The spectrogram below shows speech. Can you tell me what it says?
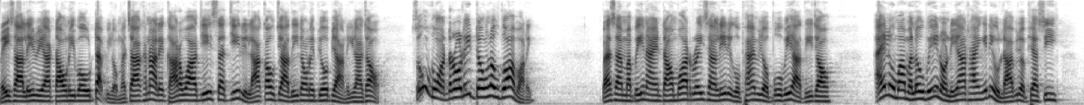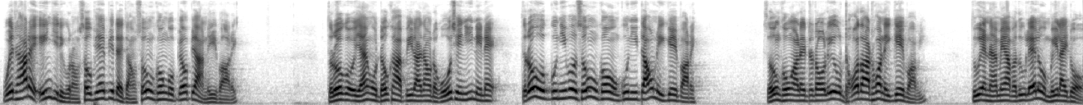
မိစ္ဆာလေးတွေကတောင်ဒီပေါ်တက်ပြီးတော့မကြာခဏလဲဂါရဝါကြီးဆက်ကြီးတွေလာကောက်ကြသေးကြောင်းလည်းပြောပြနေတာကြောင့် ဇုံကုန်းကတော်တော်လေးတုံလှုပ်သွားပါတယ်ဗတ်ဆန်မပေးနိုင်တောင်ဘွားတရိတ်ဆန်လေးတွေကိုဖမ်းပြီးတော့ပို့ပေးရသေးကြောင်းအဲ့လိုမှမလုပ်ပေးရင်တော့နေရာထိုင်ခင်းတွေကိုလာပြီးတော့ဖျက်ဆီးဝစ်ထားတဲ့အင်ဂျီတွေကိုတော့စုပ်ဖြဲပစ်တဲ့ကြောင်းဇုံကုန်းကိုပြောပြနေပါတယ်သူတို့ကိုအရန်ကိုဒုက္ခပေးတာကြောင့်တကိုးရှင်ကြီးနေနဲ့သူတို့ကိုကူညီဖို့ဇုံကုန်းကိုကူညီတောင်းနေခဲ့ပါတယ်ဇုံကုန်းကလည်းတော်တော်လေးကိုဒေါသထွက်နေခဲ့ပါပြီသူရဲ့နာမည်ကဘာလို့လဲလို့မေးလိုက်တော့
